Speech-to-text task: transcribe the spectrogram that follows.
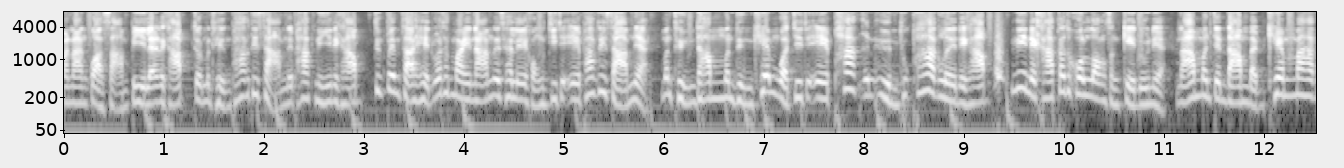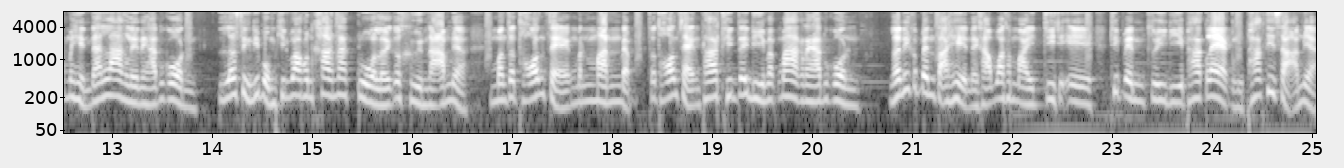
มานานกว่า 3 ปีแล้วนะครับจนมาถึงภาคที่ 3 ในภาคนี้นะครับจึงเป็นสาเหตุว่าทำไมน้ำในทะเลของ GTA ภาคที่3เนี่ยมันถึงดำมันถึงเข้มกว่า GTA ภาคอื่นๆ ทุกภาคเลยนะครับนี่นะครับถ้าทุกคนลองสังเกตดูเนี่ยน้ำมันจะดำแบบเข้มมากไม่เห็นด้านล่างเลยนะครับทุกคน แล้วสิ่งที่ผมคิดว่าค่อนข้างน่ากลัวเลยก็คือน้ำเนี่ย มันสะท้อนแสงมันมันแบบสะท้อนแสงพระอาทิตย์ได้ดีมากๆนะครับทุกคนและนี่ก็เป็นสาเหตุนะครับว่าทำไม GTA ที่เป็น 3D ภาคแรกหรือภาคที่ 3 เนี่ย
